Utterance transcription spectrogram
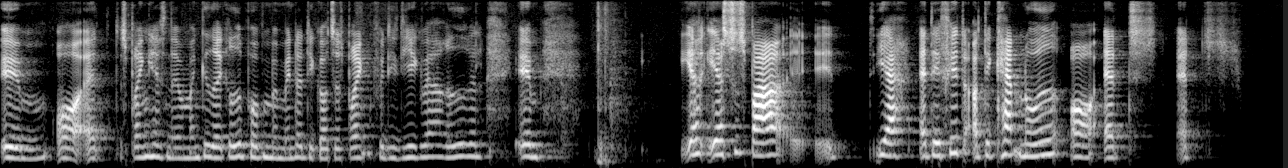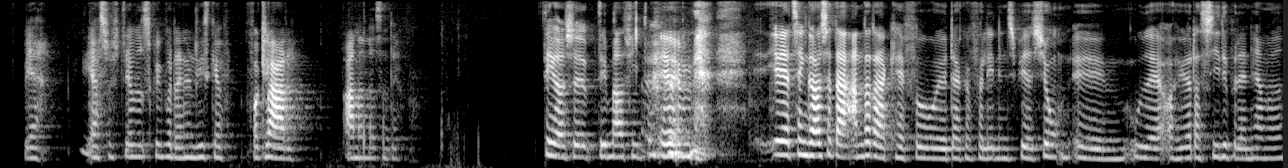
Øhm, og at springhestene, man gider ikke ride på dem, medmindre de går til spring, fordi de ikke vil at ride vel. Øhm, jeg, jeg synes bare, øh, ja, at det er fedt, og det kan noget, og at, at ja, jeg, synes, jeg ved sgu ikke, hvordan jeg lige skal forklare det anderledes end det. Det er også det er meget fint. Øhm, jeg tænker også, at der er andre, der kan få, der kan få lidt inspiration øhm, ud af at høre dig sige det på den her måde.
